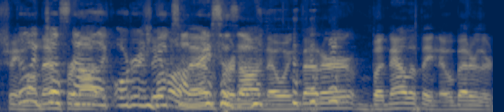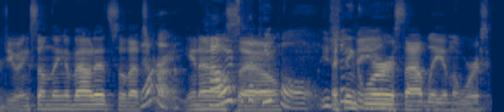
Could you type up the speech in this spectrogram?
shame They're, on them just for now, not like, ordering shame books on them for not knowing better. but now that they know better, they're doing something about it. So that's Yeah. great. You know, Power so the people. You I think be. we're sadly in the worst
